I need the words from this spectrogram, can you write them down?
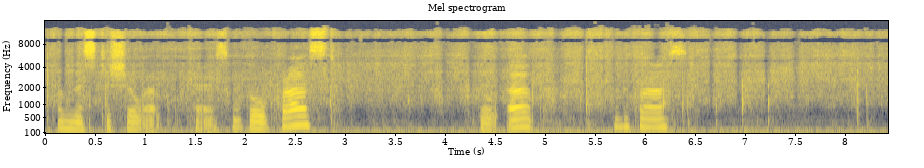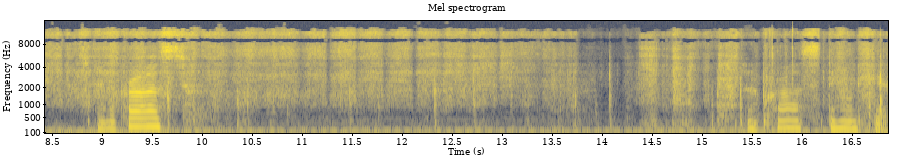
from this to show up. Okay, so we'll go across, go up, and across, and across. Across down here.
